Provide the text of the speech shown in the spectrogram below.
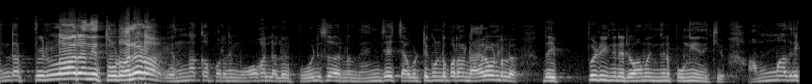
എന്റെ പിള്ളേരെ നീ തുടലടാ എന്നൊക്കെ പറഞ്ഞ് മോഹൻലാൽ ഒരു പോലീസുകാരനെ നെഞ്ചെ ചവിട്ടിക്കൊണ്ട് പറഞ്ഞ ഡയലോഗ് ഉണ്ടല്ലോ ഇത് ഇപ്പോഴും ഇങ്ങനെ രോമം ഇങ്ങനെ പൊങ്ങി നിൽക്കും. അമ്മാതിരി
